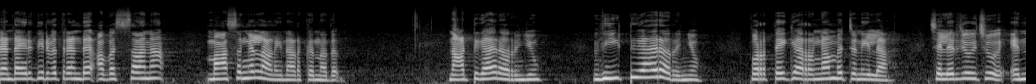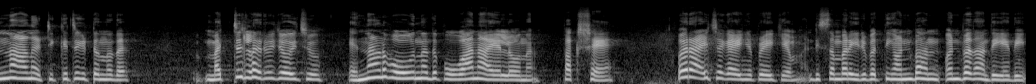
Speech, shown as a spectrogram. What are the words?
രണ്ടായിരത്തി ഇരുപത്തിരണ്ട് അവസാന മാസങ്ങളിലാണ് ഈ നടക്കുന്നത്. നാട്ടുകാരറിഞ്ഞു. വീട്ടുകാരറിഞ്ഞു. പുറത്തേക്ക് ഇറങ്ങാൻ പറ്റണില്ല. ചിലർ ചോദിച്ചു എന്നാണ് ടിക്കറ്റ് കിട്ടുന്നത്? മറ്റുള്ളവർ ചോദിച്ചു എന്നാണ് പോകുന്നത്? പോവാനായല്ലോ എന്ന് പക്ഷേ ഒരാഴ്ച കഴിഞ്ഞപ്പോഴേക്കും ഡിസംബർ ഇരുപത്തി ഒൻപത് ഒൻപതാം തീയതി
